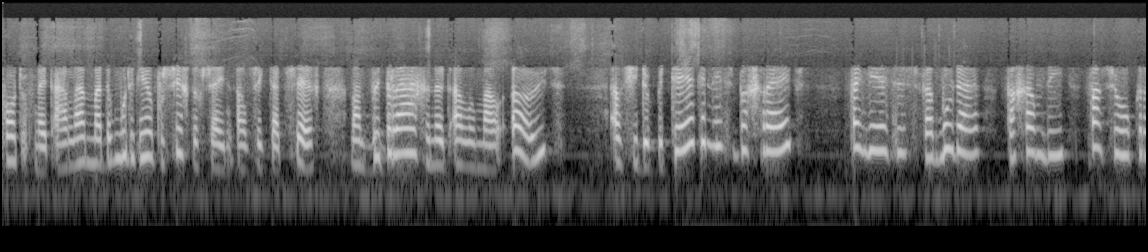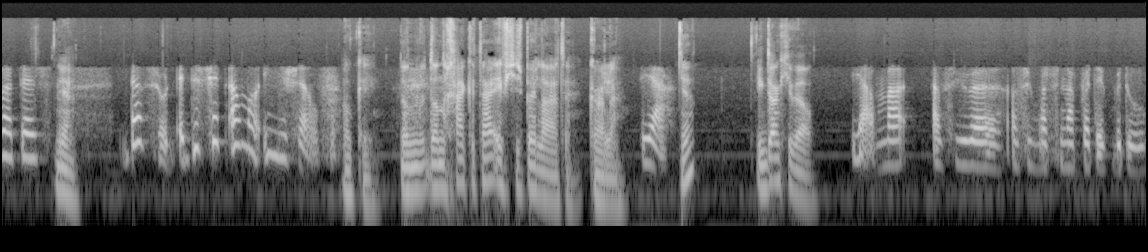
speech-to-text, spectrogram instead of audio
God of met Allah, maar dan moet ik heel voorzichtig zijn als ik dat zeg. Want we dragen het allemaal uit als je de betekenis begrijpt van Jezus, van Boeddha, van Gandhi, van Socrates. ja. Dat soort... Het zit allemaal in jezelf. Oké. Dan, dan ga ik het daar eventjes bij laten, Carla. Ja, Ik dank je wel. ja maar als u, eh, als u maar snapt wat ik bedoel.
